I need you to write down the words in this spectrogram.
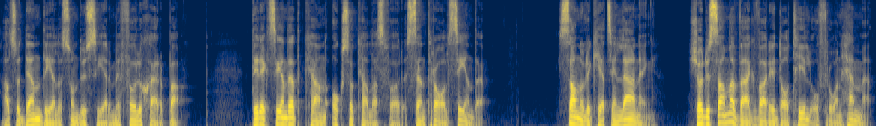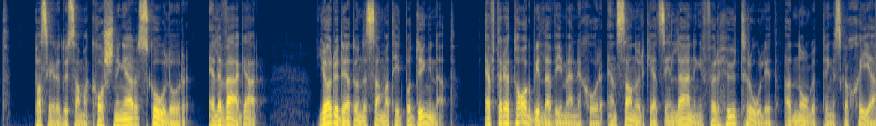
Alltså den del som du ser med full skärpa. Direktseendet kan också kallas för centralseende. Sannolikhetsinlärning. Kör du samma väg varje dag till och från hemmet? Passerar du samma korsningar, skolor eller vägar? Gör du det under samma tid på dygnet? Efter ett tag bildar vi människor en sannolikhetsinlärning för hur troligt att någonting ska ske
